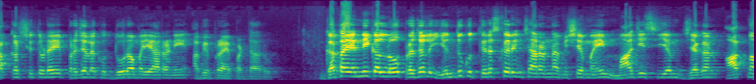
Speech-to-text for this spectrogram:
ఆకర్షితుడై ప్రజలకు దూరమయ్యారని అభిప్రాయపడ్డారు. గత ఎన్నికల్లో ప్రజలు ఎందుకు తిరస్కరించారన్న విషయమై మాజీ సీఎం జగన్ ఆత్మ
